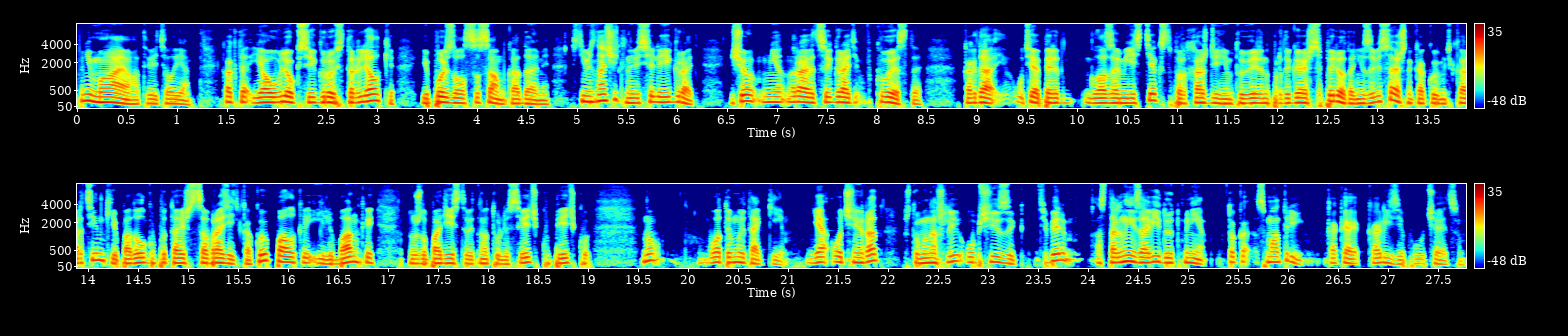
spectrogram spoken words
«Понимаю», — ответил я. «Как-то я увлекся игрой в стрелялки и пользовался сам кодами. С ними значительно веселее играть. Еще мне нравится играть в квесты. Когда у тебя перед глазами есть текст с прохождением, ты уверенно продвигаешься вперед, а не зависаешь на какой-нибудь картинке и подолгу пытаешься сообразить, какой палкой или банкой нужно подействовать на ту ли свечку, печку. Ну, вот и мы такие. Я очень рад, что мы нашли общий язык. Теперь остальные завидуют мне. Только смотри, какая коллизия получается.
